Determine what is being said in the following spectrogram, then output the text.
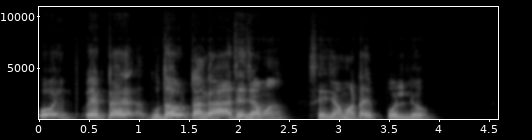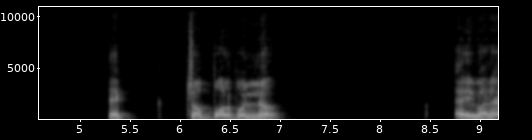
ওই একটা কোথাও টাঙ্গা আছে জামা সেই জামাটাই পরল এক চপ্পল পরল। এইবারে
